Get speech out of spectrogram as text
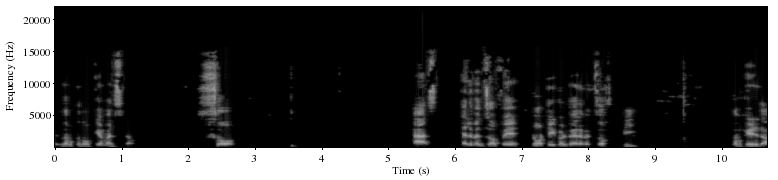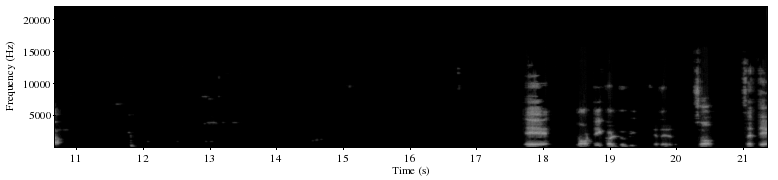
എന്ന് നമുക്ക് നോക്കിയാൽ മനസ്സിലാവും. So as elements of A not equal to elements of B നമുക്ക് എഴുതാം. A not equal to B എന്ന് എഴുതും. സോ സെറ്റ് എ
